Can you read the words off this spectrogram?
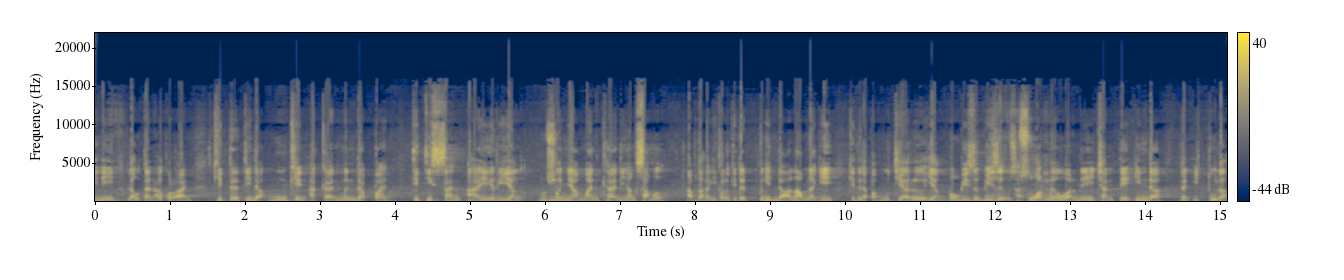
ini lautan al-Quran kita tidak mungkin akan mendapat titisan air yang menyamankan yang sama. Apatah lagi kalau kita pergi dalam lagi kita dapat mutiara yang berbeza-beza Ustaz. Warna-warni cantik indah dan itulah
